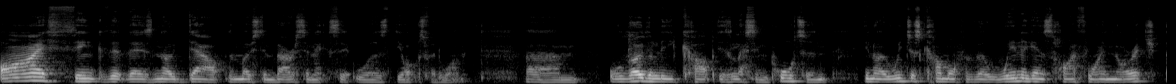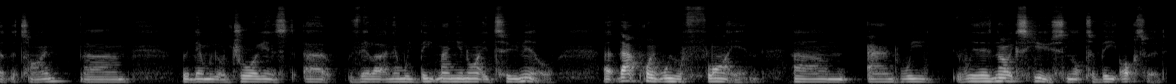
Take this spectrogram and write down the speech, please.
I think that there's no doubt the most embarrassing exit was the Oxford one. Um, although the League Cup is less important, you know, we just come off of a win against high flying Norwich at the time. Um, but then we got a draw against uh, Villa, and then we beat Man United 2 0. At that point, we were flying, um, and we, we there's no excuse not to beat Oxford.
